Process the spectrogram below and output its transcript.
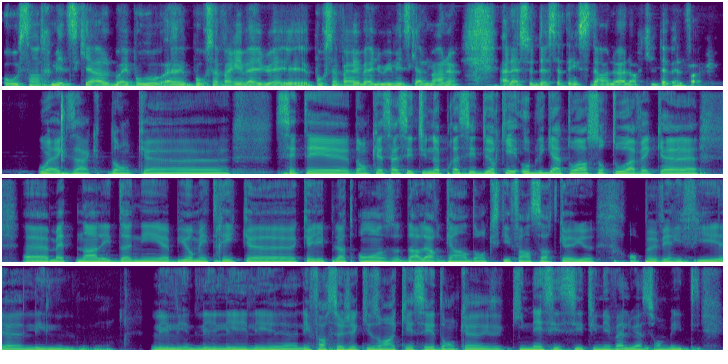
au centre médical pour, pour se faire évaluer pour se faire évaluer médicalement là, à la suite de cet incident-là alors qu'il devait le faire. Ouais, exact. Donc c'était donc ça c'est une procédure qui est obligatoire surtout avec euh, maintenant les données biométriques euh, que les pilotes ont dans leurs gants, donc ce qui fait en sorte qu'on euh, peut vérifier les les, les, les, les, forces G qu'ils ont encaissées, donc qui nécessitent une évaluation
